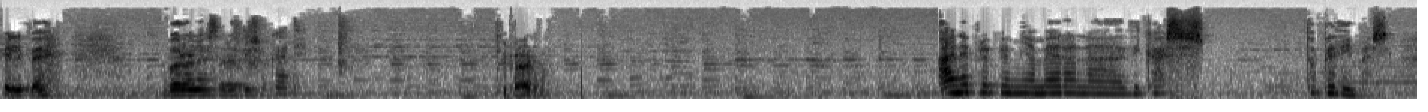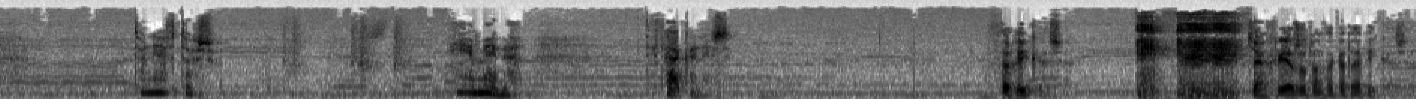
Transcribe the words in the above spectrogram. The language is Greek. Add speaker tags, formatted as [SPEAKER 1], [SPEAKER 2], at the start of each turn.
[SPEAKER 1] Φίλιππε, μπορώ να σε ρωτήσω κάτι;
[SPEAKER 2] Τι πράγμα;
[SPEAKER 1] Αν έπρεπε μια μέρα να δικάσεις το παιδί μας, τον εαυτό σου ή εμένα, τι θα έκανες;
[SPEAKER 2] Θα δίκαζα. Και αν χρειαζόταν θα καταδίκαζα.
